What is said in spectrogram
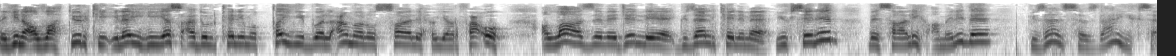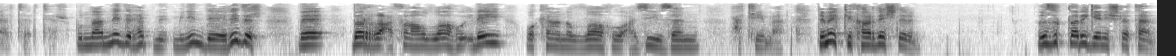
Ve yine Allah diyor ki ileyhi yes'adul kelimut tayyib vel amelus salihu yerfa'uh. Allah azze ve celle'ye güzel kelime yükselir ve salih ameli de güzel sözler yükseltirdir. Bunlar nedir? Hep müminin değeridir. Ve berra'fahullahu iley ve kânallahu azizen hakime. Demek ki kardeşlerim, rızıkları genişleten,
